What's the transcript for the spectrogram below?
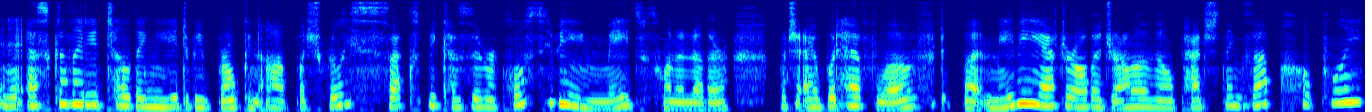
And it escalated till they needed to be broken up, which really sucks because they were close to being mates with one another, which I would have loved, but maybe after all the drama they'll patch things up, hopefully.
